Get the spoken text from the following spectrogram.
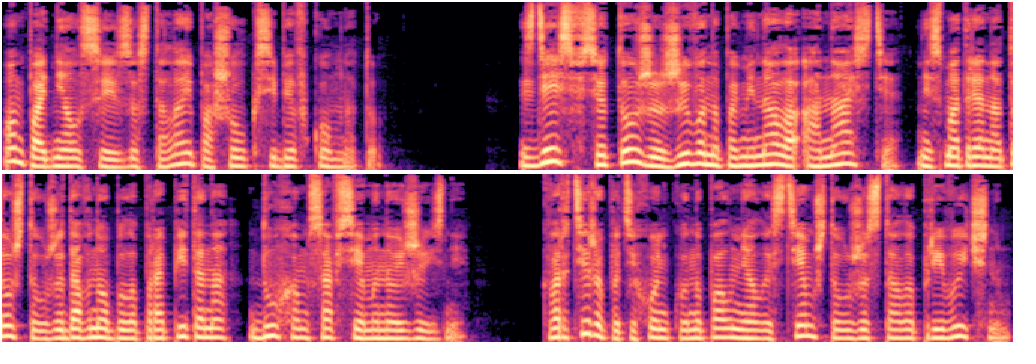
Он поднялся из-за стола и пошел к себе в комнату. Здесь все тоже живо напоминало о Насте, несмотря на то, что уже давно было пропитано духом совсем иной жизни. Квартира потихоньку наполнялась тем, что уже стало привычным.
